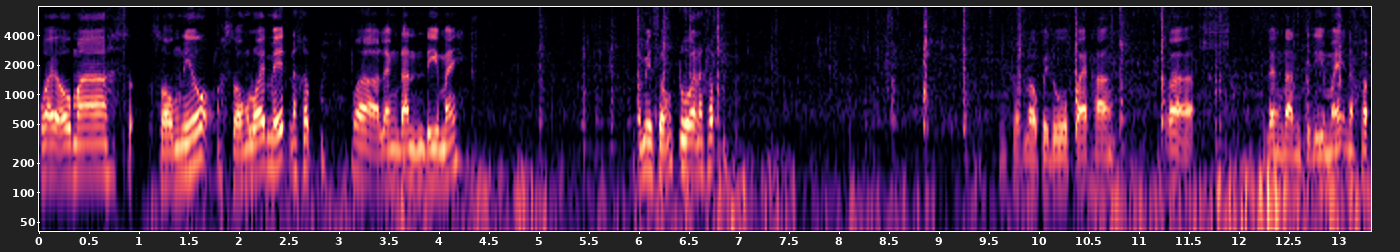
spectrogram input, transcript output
ปล่อยออกมาสสองนิ้วสองร้อยเมตรนะครับ ว่าแรงดันดีไหมเรามีสองตัวนะครับนะครับ เราไปดูปลายทางว่าแรงดันจะดีไหมนะครับ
